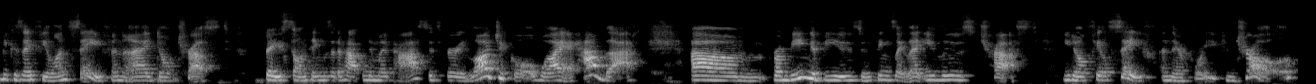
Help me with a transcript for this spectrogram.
because I feel unsafe and I don't trust based on things that have happened in my past. It's very logical why I have that. Um, from being abused and things like that, you lose trust you don't feel safe and therefore you control.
